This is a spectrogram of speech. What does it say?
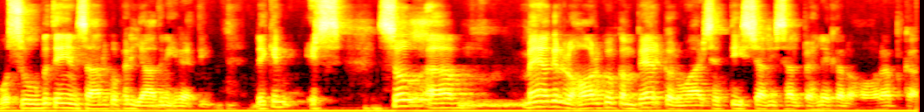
वो सूबतें इंसान को फिर याद नहीं रहती। लेकिन इट्स सो so, uh, मैं अगर लाहौर को कंपेयर करूँ आज से तीस चालीस साल पहले का लाहौर अब का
